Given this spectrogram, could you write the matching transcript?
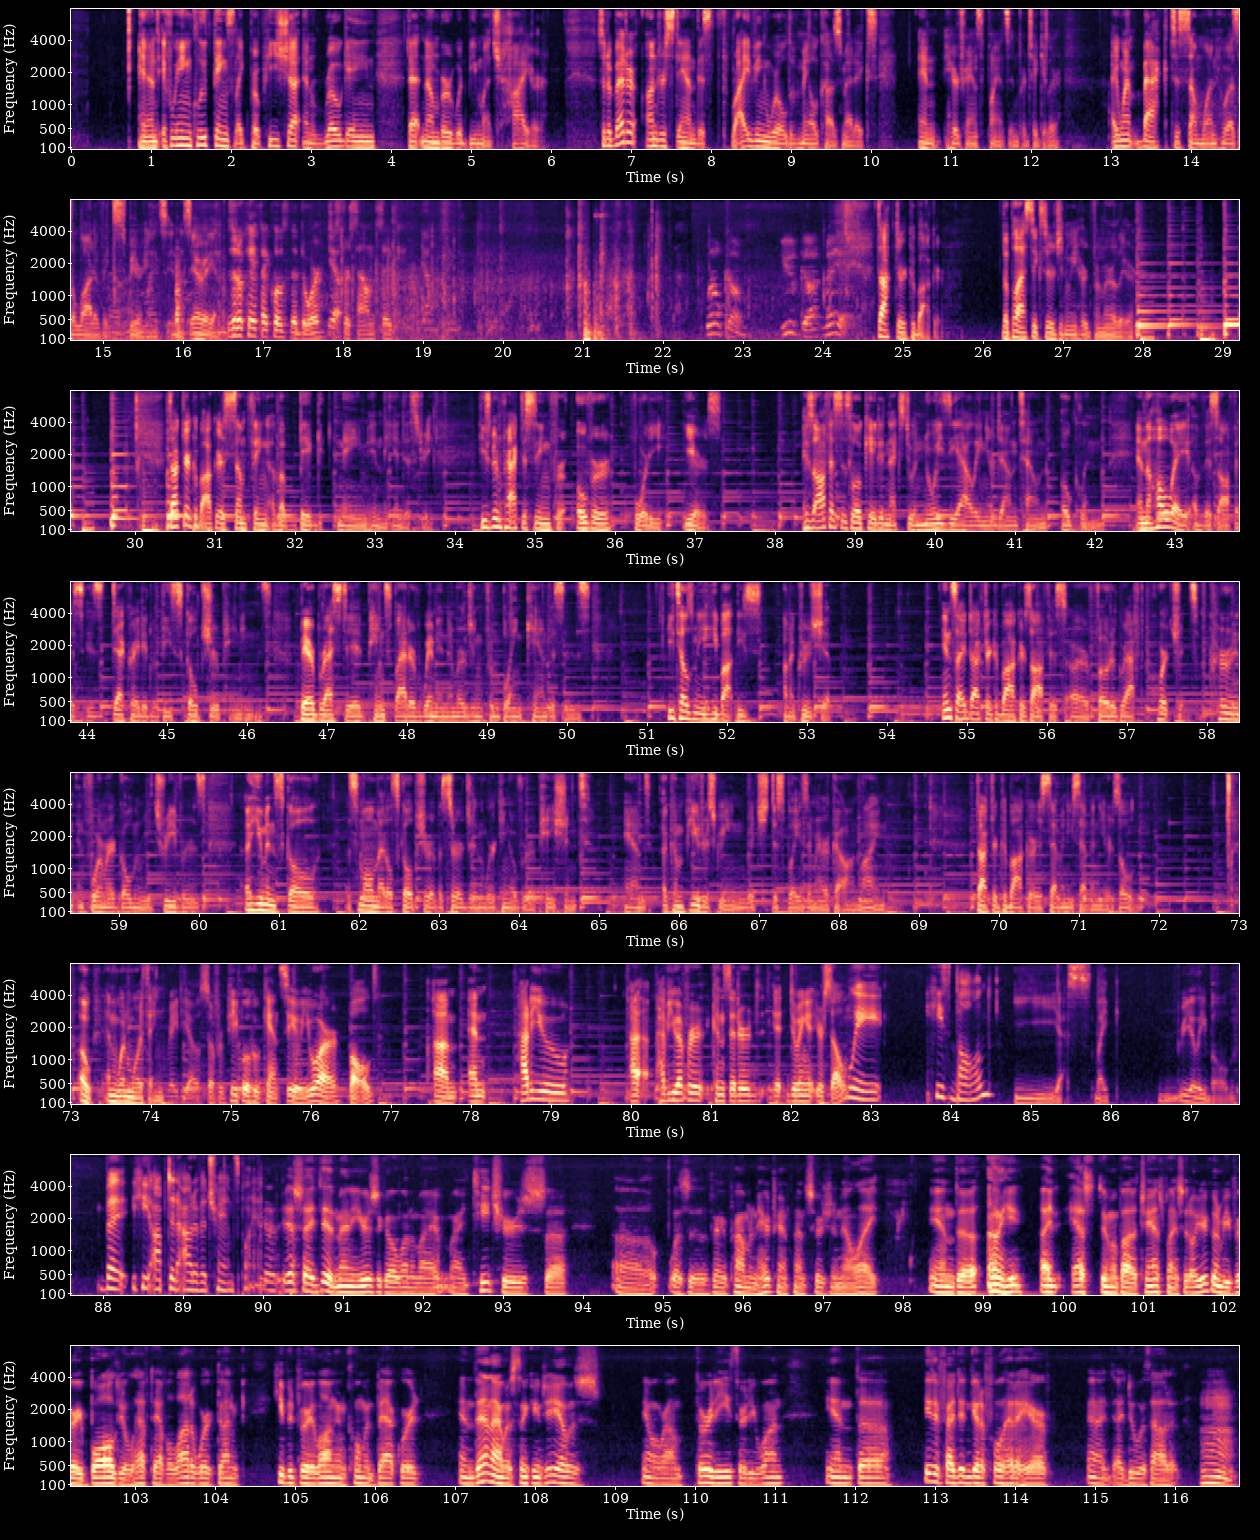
And if we include things like Propecia and Rogaine, that number would be much higher. So, to better understand this thriving world of male cosmetics, and hair transplants in particular, I went back to someone who has a lot of experience in this area. Is it okay if I close the door just for sound's sake? Welcome. You've got mail. Dr. Kabaker, the plastic surgeon we heard from earlier. Dr. Kabaker is something of a big name in the industry. He's been practicing for over 40 years. His office is located next to a noisy alley near downtown Oakland, and the hallway of this office is decorated with these sculpture paintings bare breasted, paint splattered women emerging from blank canvases. He tells me he bought these on a cruise ship. Inside Dr. Kabaker's office are photographed portraits of current and former golden retrievers, a human skull, a small metal sculpture of a surgeon working over a patient, and a computer screen which displays America Online. Dr. Kabaker is 77 years old. Oh, and one more thing. Radio. So for people who can't see you, you are bald. Um, and how do you? Uh, have you ever considered it, doing it yourself? Wait, he's bald, Yes, like really bald but he opted out of a transplant. Yes, I did. Many years ago, one of my, my teachers uh, uh, was a very prominent hair transplant surgeon in L.A. And uh, he, I asked him about a transplant. I said, "Oh, you're going to be very bald. You'll have to have a lot of work done. Keep it very long and comb it backward." And then I was thinking, "Gee, I was, you know, around 30, 31, and uh, either if I didn't get a full head of hair, I'd, I'd do without it." Hmm.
